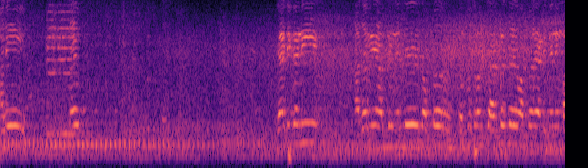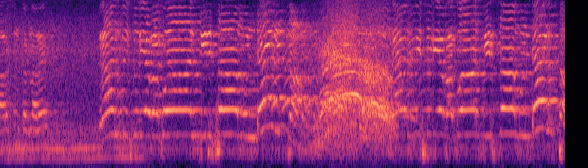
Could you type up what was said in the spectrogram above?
आणि साहेब या ठिकाणी आदरणीय आपले नेते डॉक्टर संतोषराव चारपे साहेब आपल्याला या ठिकाणी मार्गदर्शन करणार आहे क्रांती सूर्य भगवान बिरसा मुंडांचा. क्रांती भगवान बिरसा मुंडांचा.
